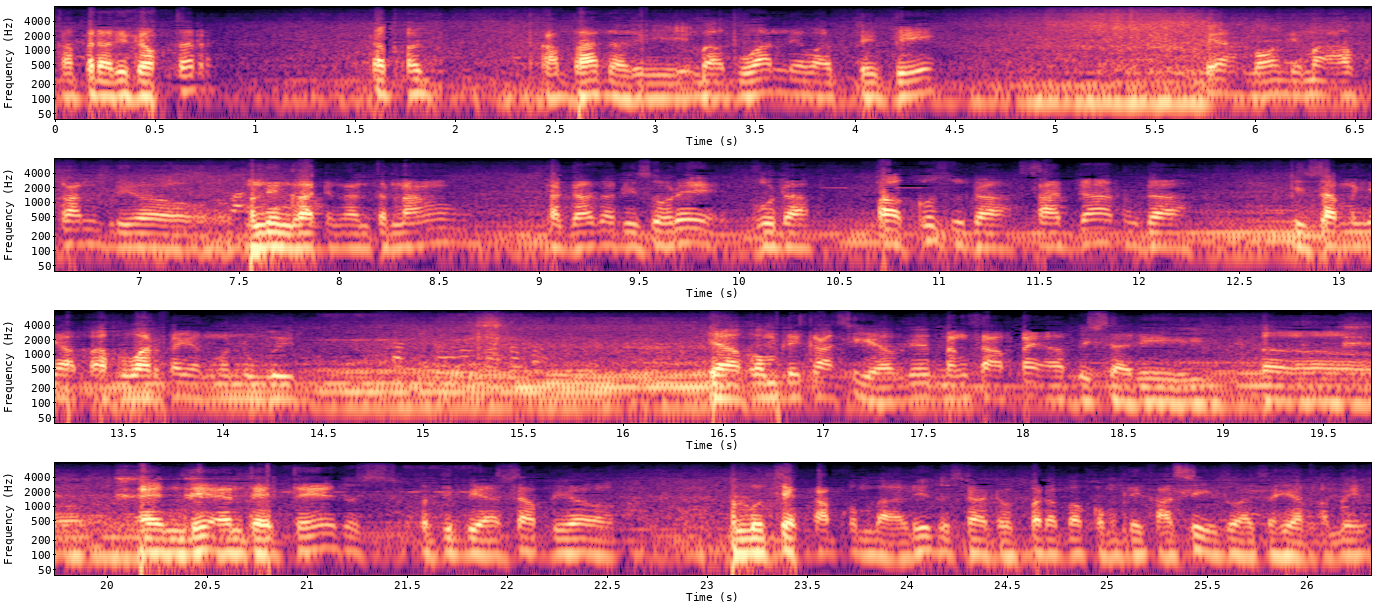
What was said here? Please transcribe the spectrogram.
kabar dari dokter, dapat kabar dari Mbak Puan lewat BB. Ya, mohon dimaafkan beliau meninggal dengan tenang. Padahal tadi sore udah bagus, sudah sadar, sudah bisa menyapa keluarga yang menunggu itu. Ya komplikasi ya, memang sampai habis dari uh, eh, ND, NTT, terus seperti biasa beliau perlu check up kembali terus ada beberapa komplikasi itu aja yang kami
